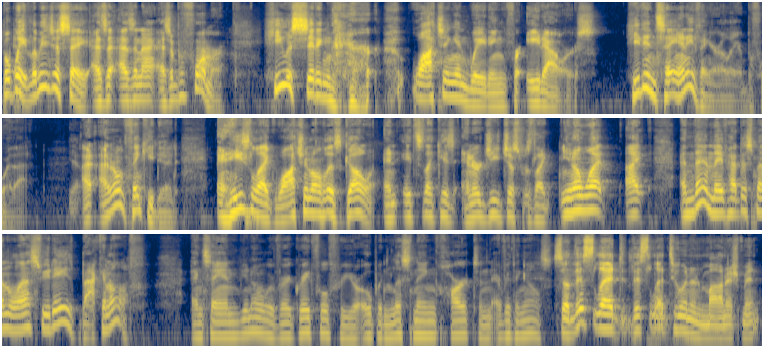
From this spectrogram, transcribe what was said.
But wait, let me just say, as a, as an as a performer, he was sitting there watching and waiting for eight hours. He didn't say anything earlier before that. Yeah. I, I don't think he did. And he's like watching all this go, and it's like his energy just was like, you know what, I. And then they've had to spend the last few days backing off and saying, you know, we're very grateful for your open listening, heart, and everything else. So this led this led to an admonishment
